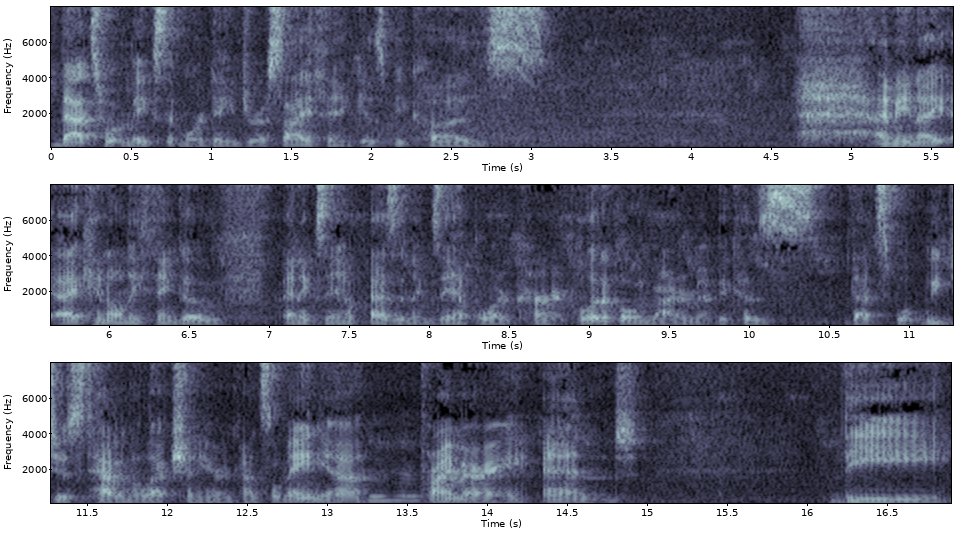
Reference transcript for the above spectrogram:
that's what makes it more dangerous i think is because i mean i, I can only think of an example as an example our current political environment because that's what we just had an election here in pennsylvania mm-hmm. primary and the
